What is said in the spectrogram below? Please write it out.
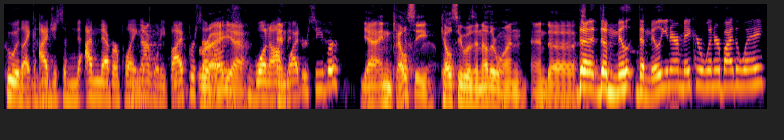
who would like mm-hmm. I just am I'm never playing never, a twenty five percent yeah. one off wide receiver. Yeah, and Kelce. Kelce was another one, and uh the the mil- the millionaire maker winner, by the way,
